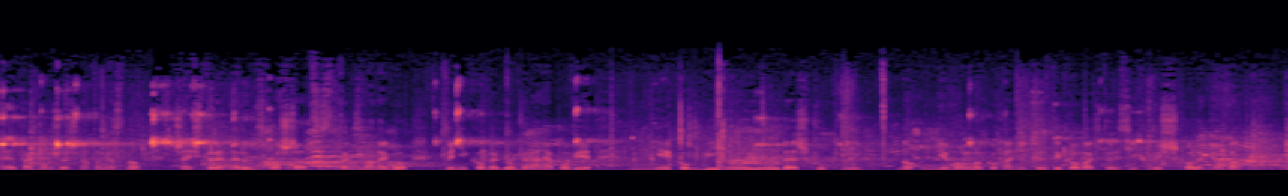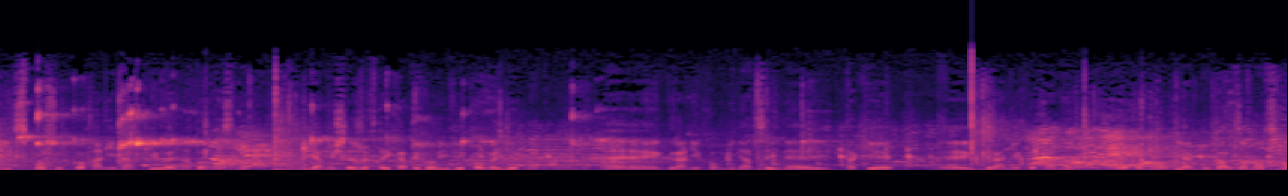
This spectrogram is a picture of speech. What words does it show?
e, taką rzecz. Natomiast no, część trenerów, zwłaszcza z tak zwanego wynikowego grania, powie nie kombinuj, uderz, huknij. No nie wolno, kochani, krytykować, to jest ich myśl szkoleniowa, ich sposób, kochani, na piłę. Natomiast no, ja myślę, że w tej kategorii wiekowej jednak e, granie kombinacyjne, takie granie, kochani, e, ono jakby bardzo mocno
